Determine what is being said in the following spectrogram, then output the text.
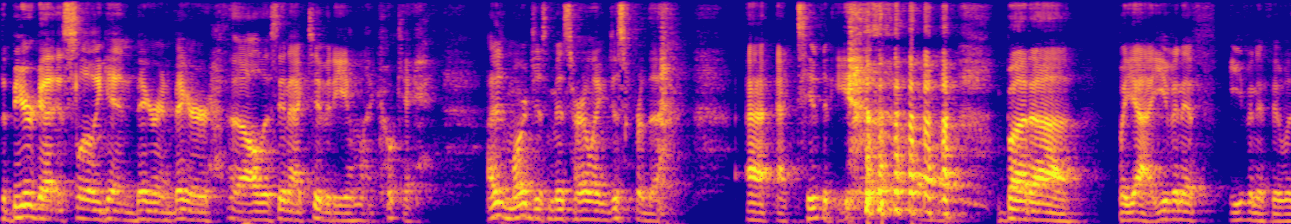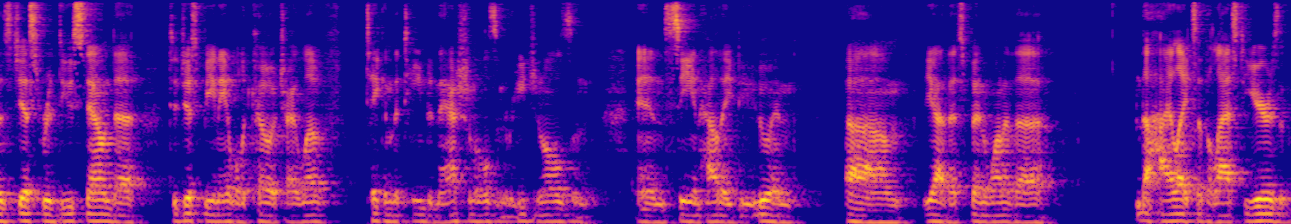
the beer gut is slowly getting bigger and bigger all this inactivity i'm like okay i just more just miss hurling just for the uh, activity. but uh, but yeah, even if even if it was just reduced down to to just being able to coach, I love taking the team to nationals and regionals and and seeing how they do. And um, yeah, that's been one of the the highlights of the last years. And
